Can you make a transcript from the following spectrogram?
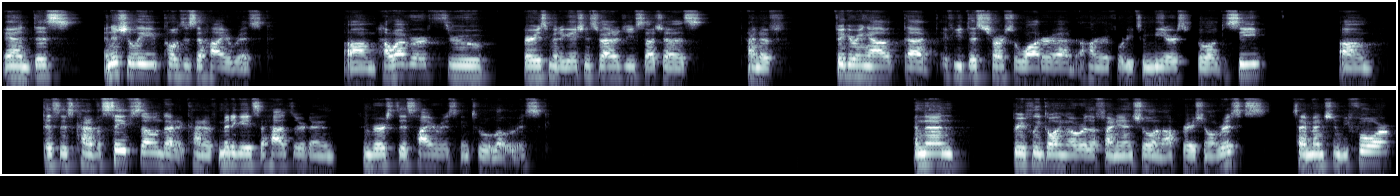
And this initially poses a high risk. Um, however, through various mitigation strategies, such as kind of figuring out that if you discharge the water at 142 meters below the sea, um, this is kind of a safe zone that it kind of mitigates the hazard and converts this high risk into a low risk. And then briefly going over the financial and operational risks. As I mentioned before,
